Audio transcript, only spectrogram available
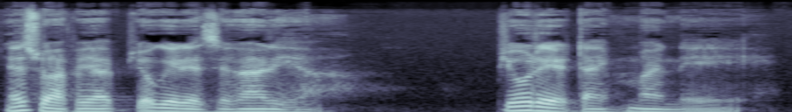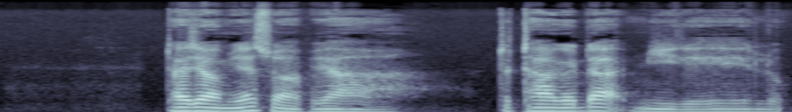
မြတ်စွာဘုရားပြောခဲ့တဲ့စကားတွေဟာပြောတဲ့အတိုင်းမှန်တယ်ဒါကြောင့်မြတ်စွာဘုရားတထာဂတမြည်တယ်လို့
